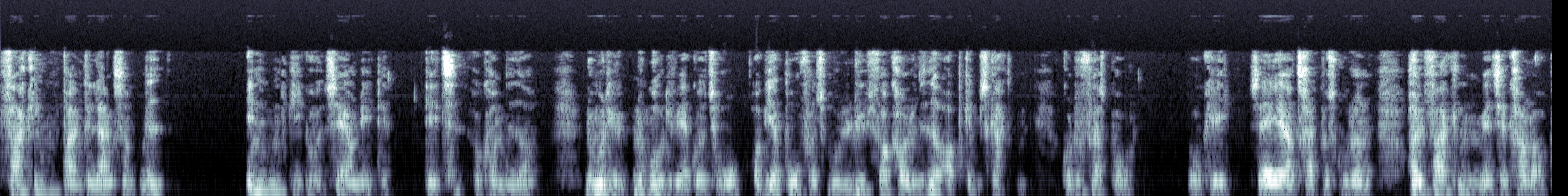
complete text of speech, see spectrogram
Faklen brændte langsomt ned. Inden den gik ud, sagde Agnete, det er tid at komme videre. Nu må, de, nu må de være gået til ro, og vi har brug for en smule lys for at kravle videre op gennem skakten. Gå du først, Paul. Okay, sagde jeg og trak på skuldrene. Hold faklen, mens jeg kravler op.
